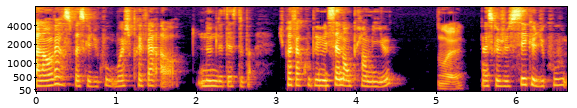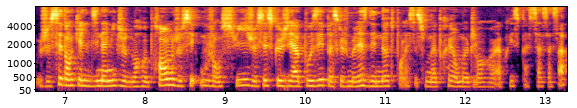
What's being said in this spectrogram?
À l'inverse, parce que du coup, moi, je préfère. Alors, ne me déteste pas. Je préfère couper mes scènes en plein milieu. Ouais. Parce que je sais que du coup, je sais dans quelle dynamique je dois reprendre, je sais où j'en suis, je sais ce que j'ai à poser parce que je me laisse des notes pour la session d'après en mode genre après il se passe ça, ça, ça.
